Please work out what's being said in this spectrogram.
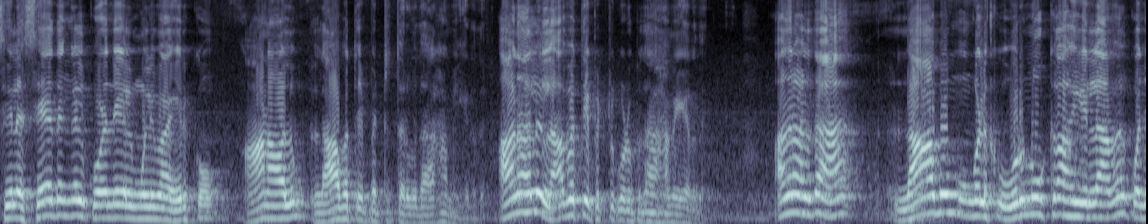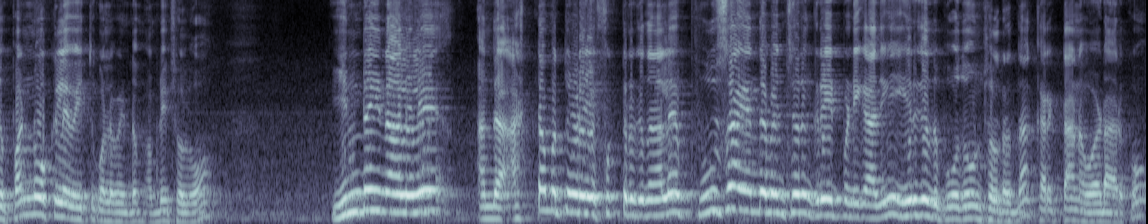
சில சேதங்கள் குழந்தைகள் மூலியமாக இருக்கும். ஆனாலும் லாபத்தை பெற்று தருவதாக அமைகிறது. ஆனாலும் லாபத்தை பெற்றுக் கொடுப்பதாக அமைகிறது. அதனால்தான் லாபம் உங்களுக்கு ஒரு நோக்காக இல்லாமல் கொஞ்சம் பன்னோக்கிலே வைத்துக்கொள்ள வேண்டும் அப்படின்னு சொல்லுவோம் இன்றைய நாளிலே அந்த அஷ்டமத்தினுடைய எஃபெக்ட் இருக்கிறதுனால புதுசாக எந்த வெஞ்சரும் கிரியேட் பண்ணிக்காதீங்க. இருக்கிறது போதும்னு சொல்கிறது தான் கரெக்டான வேர்டாக இருக்கும்.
